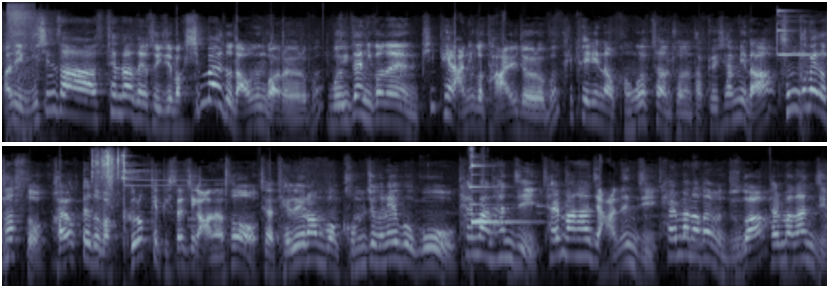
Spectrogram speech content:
아니 무신사 스탠다드에서 이제 막 신발도 나오는 거 알아요 여러분? 뭐 일단 이거는 PPL 아닌 거 다 알죠 여러분? PPL이나 광고협찬은 저는 다 표시합니다 궁금해서 샀어 가격대도 막 그렇게 비싸지가 않아서 제가 제대로 한번 검증을 해보고 살만한지 살만하지 않은지 살만하다면 누가 살만한지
